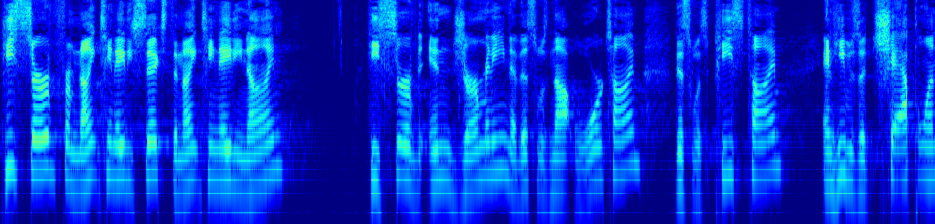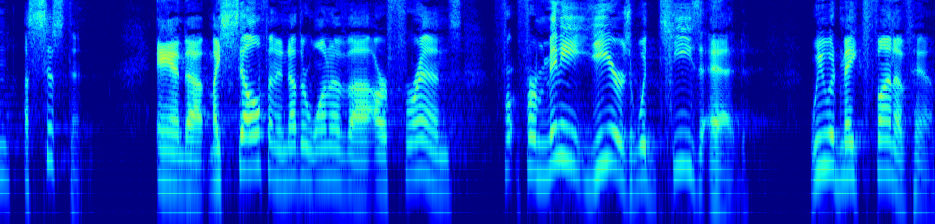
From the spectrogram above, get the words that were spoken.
he served from 1986 to 1989. He served in Germany. Now, this was not wartime, this was peacetime. And he was a chaplain assistant. And uh, myself and another one of uh, our friends, for, for many years, would tease Ed. We would make fun of him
